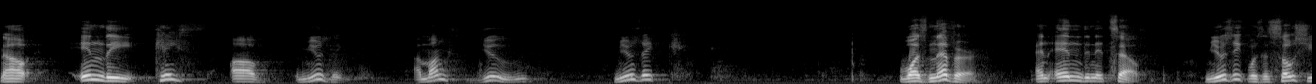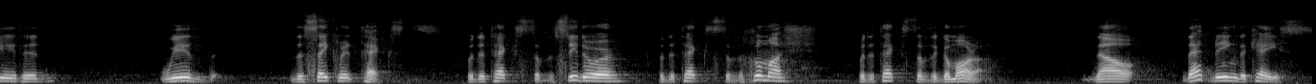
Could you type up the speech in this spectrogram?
Now, in the case of music, amongst Jews, music was never an end in itself. Music was associated with the sacred texts, with the texts of the Siddur, with the texts of the Chumash, with the texts of the Gemara. Now, that being the case,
